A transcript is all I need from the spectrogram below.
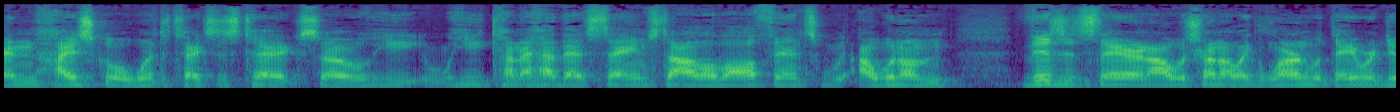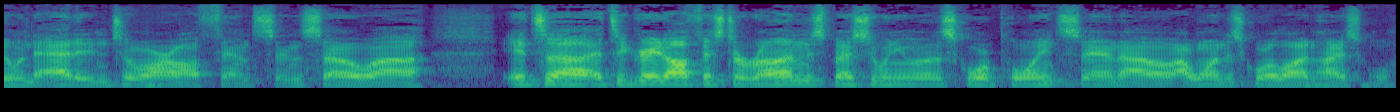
in high school went to Texas Tech, so he he kind of had that same style of offense. I went on visits there, and I was trying to like learn what they were doing to add it into our offense. And so uh, it's a it's a great offense to run, especially when you want to score points. And uh, I wanted to score a lot in high school.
